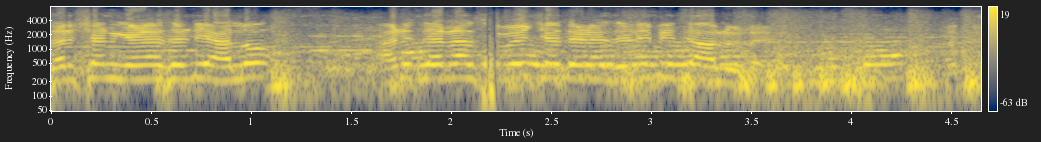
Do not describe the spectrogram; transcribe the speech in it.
दर्शन घेण्यासाठी आलो आणि त्यांना शुभेच्छा देण्यासाठी मी चालू आहे.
